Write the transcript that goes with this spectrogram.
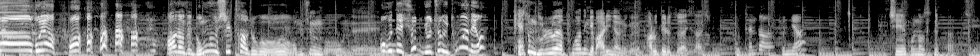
와 뭐야? 어, 아나 근데 너무 싫다 저거 멈추는 거 근데. 어 근데 슛 요청이 통하네요? 계속 눌러야 통하는 게 말이냐 저게. 바로 때렸어야지 사실. 좋텐다. 좋냐? 그치 골 넣었으니까. 그렇지.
